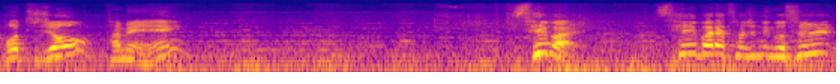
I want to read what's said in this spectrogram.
버티죠? 다음에 세 발 세 발에 터지는 것을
